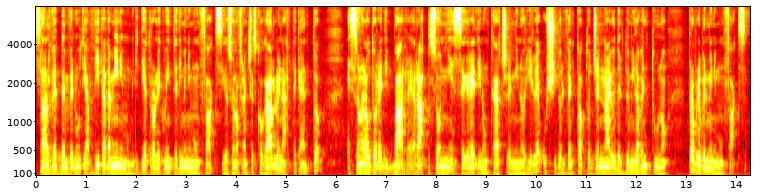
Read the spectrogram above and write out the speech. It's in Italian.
Salve e benvenuti a Vita da Minimum, il dietro le quinte di Minimum Fax. Io sono Francesco Carlo in arte Kento e sono l'autore di Barre, rap, sogni e segreti in un carcere minorile, uscito il 28 gennaio del 2021 proprio per Minimum Fax.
